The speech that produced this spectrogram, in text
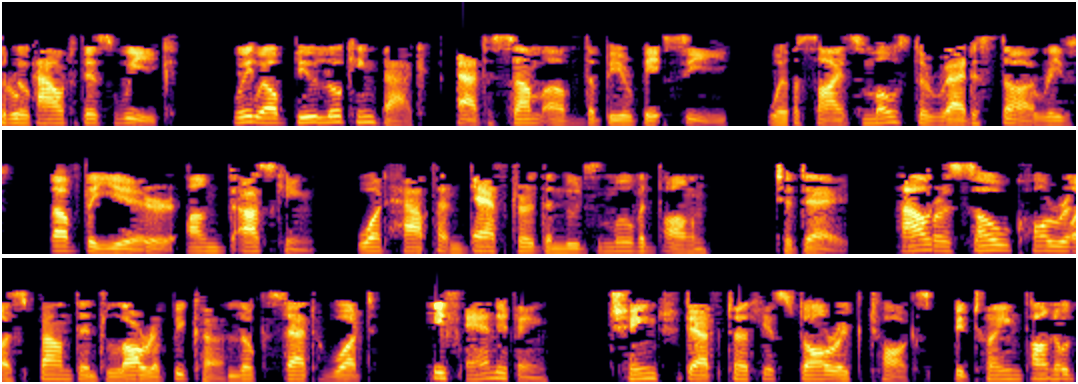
throughout this week, we will be looking back at some of the BBC website's most read stories of the year and asking what happened after the news moved on. Today, our Seoul correspondent Laura Bicker looks at what, if anything, changed after historic talks between Donald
